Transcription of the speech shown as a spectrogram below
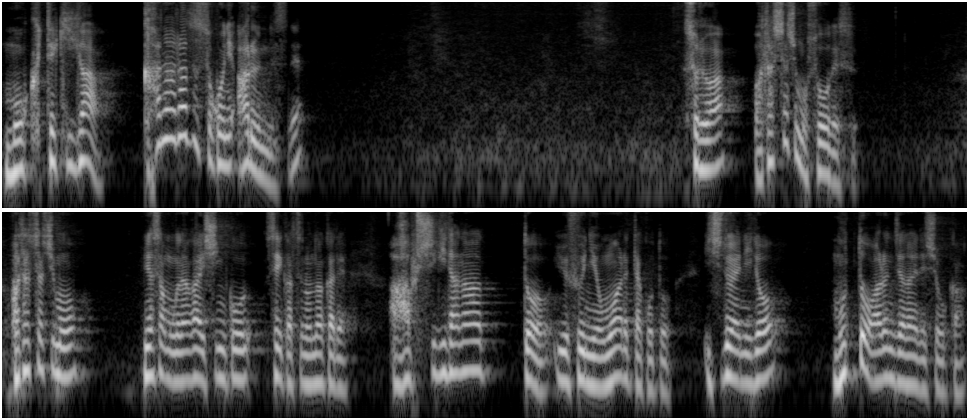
目的が必ずそこにあるんですね。それは私たちもそうです。私たちも、皆さんも長い信仰生活の中で、ああ、不思議だな、というふうに思われたこと、一度や二度、もっとあるんじゃないでしょうか。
